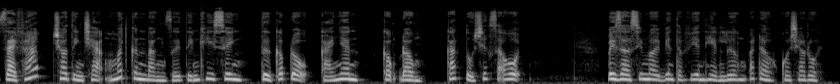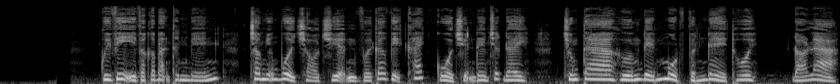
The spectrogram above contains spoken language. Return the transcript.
giải pháp cho tình trạng mất cân bằng giới tính khi sinh từ cấp độ cá nhân, cộng đồng, các tổ chức xã hội. Bây giờ xin mời biên tập viên Hiền Lương bắt đầu cuộc trao đổi. Quý vị và các bạn thân mến, trong những buổi trò chuyện với các vị khách của chuyện đêm trước đây, chúng ta hướng đến một vấn đề thôi, đó là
